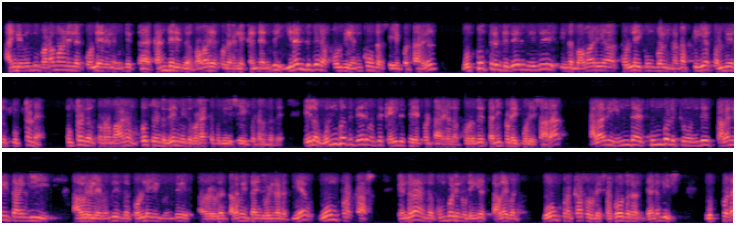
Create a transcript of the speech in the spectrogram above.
அங்கே வந்து வடமாநில கொள்ளையர்களை வந்து கண்டறிந்த பவாரியா கொள்ளையர்களை கண்டறிந்து இரண்டு பேர் அப்பொழுது என்கவுண்டர் செய்யப்பட்டார்கள். முப்பத்தி ரெண்டு பேர் மீது இந்த பவாரியா கொள்ளை கும்பல் நடத்திய பல்வேறு குற்ற குற்றங்கள் தொடர்பாக முப்பத்தி ரெண்டு பேர் மீது வழக்கு பதிவு செய்யப்பட்டிருந்தது. இதுல ஒன்பது பேர் வந்து கைது செய்யப்பட்டார்கள் அப்பொழுது தனிப்படை போலீசாரால். அதாவது இந்த கும்பலுக்கு வந்து தலைமை தாங்கி அவர்களை வந்து இந்த கொள்ளையில் வந்து அவர்களை தலைமை தாங்கி வழிநடத்திய ஓம் பிரகாஷ் என்ற அந்த கும்பலினுடைய தலைவன். ஓம் பிரகாஷ் அவருடைய சகோதரர் ஜெகதீஷ். உட்பட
